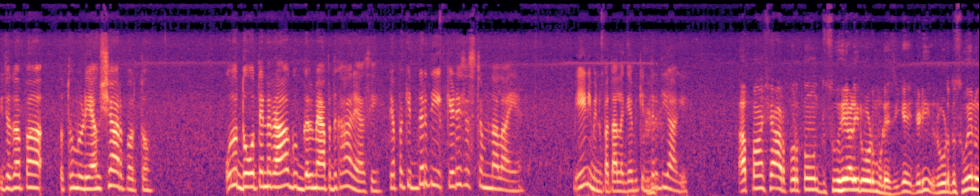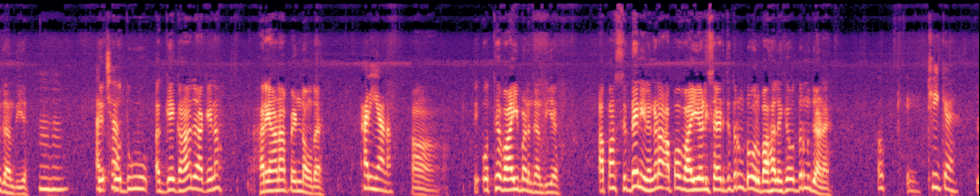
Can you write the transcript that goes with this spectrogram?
ਵੀ ਜਦੋਂ ਆਪਾਂ ਉੱਥੋਂ ਮੁੜਿਆ ਹੁਸ਼ਿਆਰਪੁਰ ਤੋਂ ਉਦੋਂ ਦੋ ਤਿੰਨ ਰਾਹ ਗੂਗਲ ਮੈਪ ਦਿਖਾ ਰਿਹਾ ਸੀ ਤੇ ਆਪਾਂ ਕਿੱਧਰ ਦੀ ਕਿਹੜੇ ਸਿਸਟਮ ਨਾਲ ਆਏ ਆ? ਇਹ ਨਹੀਂ ਮੈਨੂੰ ਪਤਾ ਲੱਗਿਆ ਵੀ ਕਿੱਧਰ ਦੀ ਆ ਗਏ। ਆਪਾਂ ਹੁਸ਼ਿਆਰਪੁਰ ਤੋਂ ਦਸੂਹੇ ਵਾਲੀ ਰੋਡ ਮੁੜੇ ਸੀਗੇ ਜਿਹੜੀ ਰੋਡ ਦਸੂਹੇ ਨੂੰ ਜਾਂਦੀ ਹੈ। ਹੂੰ ਹੂੰ ਤੇ ਅੱਛਾ। ਉਦੋਂ ਅੱਗੇ ਗਾਂਹ ਜਾ ਕੇ ਨਾ ਹਰਿਆਣਾ ਪਿੰਡ ਆਉਂਦਾ ਹੈ। ਹਰਿਆਣਾ। ਹਾਂ ਤੇ ਉੱਥੇ ਵਾਈ ਬਣ ਜਾਂਦੀ ਹੈ। ਆਪਾਂ ਸਿੱਧੇ ਨਹੀਂ ਲੰਘਣਾ ਆਪਾਂ ਵਾਈ ਵਾਲੀ ਸਾਈਡ ਜਿੱਧਰ ਨੂੰ ਢੋਲ ਬਾਹਾ ਲਿਖਿਆ ਉਧਰ ਨੂੰ ਜਾਣਾ ਹੈ। ਓਕੇ ਠੀਕ ਹੈ। ਤੇ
